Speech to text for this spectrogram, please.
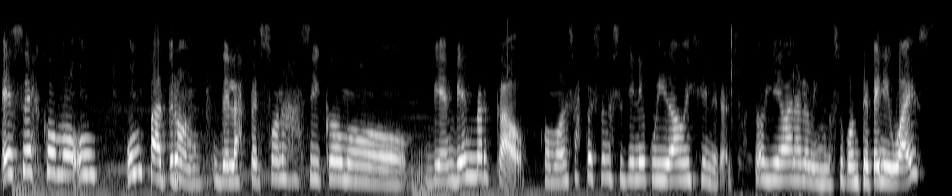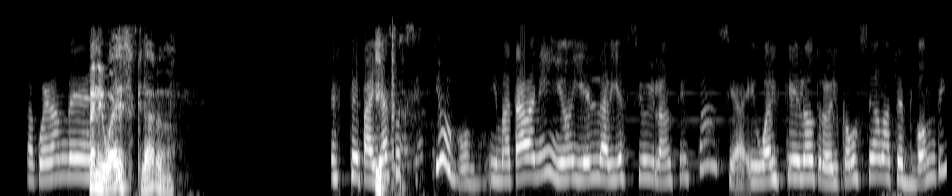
Ese es como un, un patrón de las personas así como bien, bien marcado, como esas personas se tiene cuidado en general. Todos llevan a lo mismo. Suponte Pennywise, ¿se acuerdan de Pennywise, claro. Este payaso existió po, y mataba niños y él había sido violado en su infancia, igual que el otro, el cómo se llama Ted Bundy.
